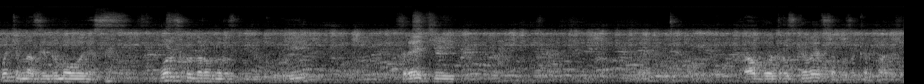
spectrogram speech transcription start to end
потім у нас є домовленість з Польською Народною Республікою і третій або Трускавець, або Закарпаття.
